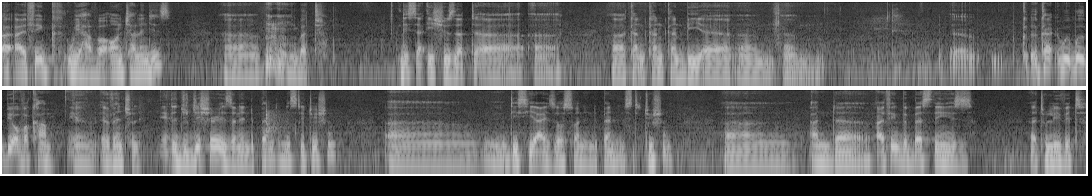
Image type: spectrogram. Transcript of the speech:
I, I think we have our own challenges, uh, but these are issues that uh, can, can, can be uh, um, ca- will be overcome Yeah. uh, eventually. Yeah. The judiciary is an independent institution. Uh, DCI is also an independent institution. Uh, and uh, I think the best thing is uh, to leave it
